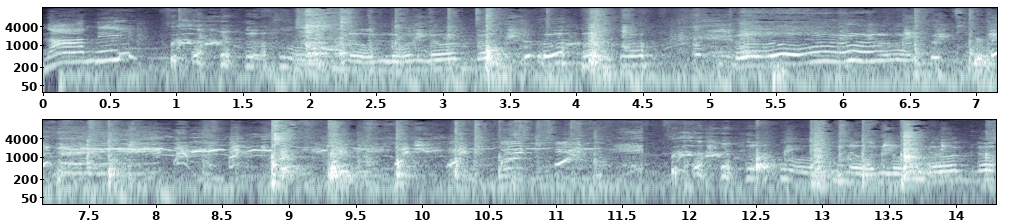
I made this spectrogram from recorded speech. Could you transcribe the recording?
Nani? no, no, no, no. no, no, no,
